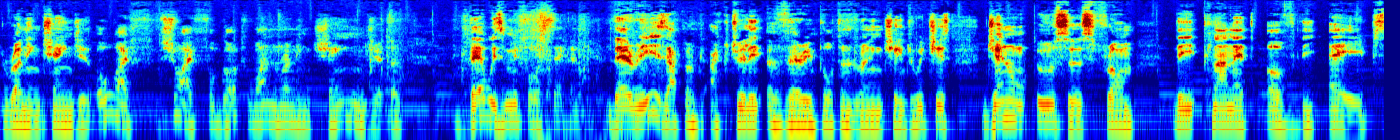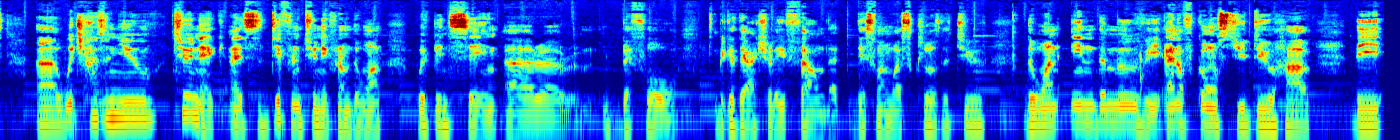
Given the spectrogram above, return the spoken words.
running changes, oh, I'm sure I forgot one running change. Uh, bear with me for a second. There is actually a very important running change, which is General Ursus from the Planet of the Apes. Uh, which has a new tunic. It's a different tunic from the one we've been seeing uh, uh, before because they actually found that this one was closer to the one in the movie. And of course, you do have the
